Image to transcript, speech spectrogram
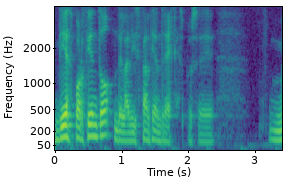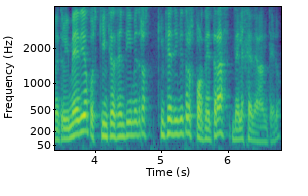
10% de la distancia entre ejes. Pues metro y medio, pues 15 centímetros, 15 centímetros por detrás del eje delantero.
